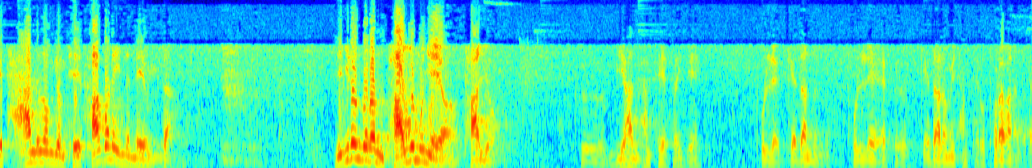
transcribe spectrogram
이게 다 능엄경 제4권에 있는 내용입니다. 이제 이런 거는 반류문이에요. 반류. 그 미한 상태에서 이제 본래 깨닫는 본래 그 깨달음의 상태로 돌아가는 거다.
